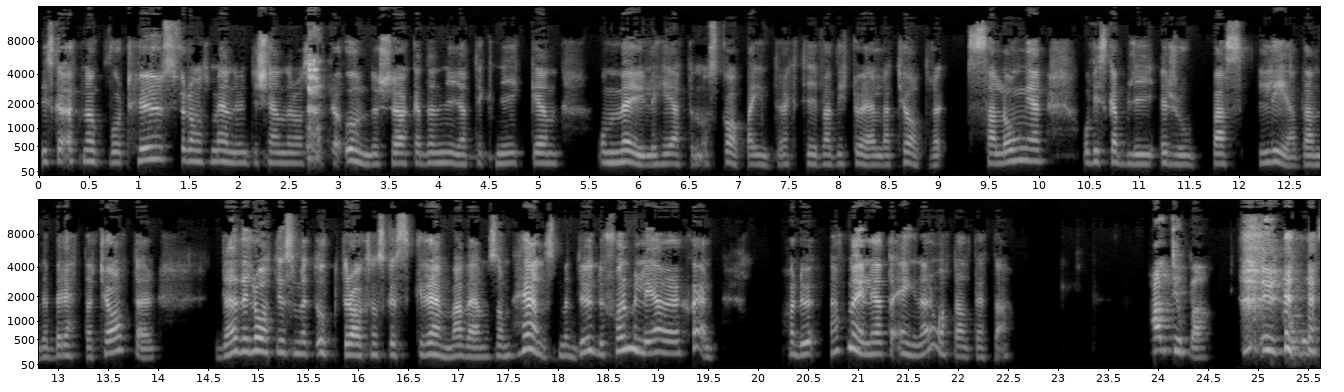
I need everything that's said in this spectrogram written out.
Vi ska öppna upp vårt hus för de som ännu inte känner oss. Vi ska undersöka den nya tekniken och möjligheten att skapa interaktiva virtuella teatersalonger, och vi ska bli Europas ledande berättarteater. Det hade låtit som ett uppdrag som skulle skrämma vem som helst, men du, du formulerar det själv. Har du haft möjlighet att ägna dig åt allt detta? Alltihopa. Utom det,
